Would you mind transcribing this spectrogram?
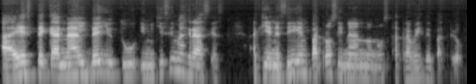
a este canal de YouTube. Y muchísimas gracias a quienes siguen patrocinándonos a través de Patreon.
